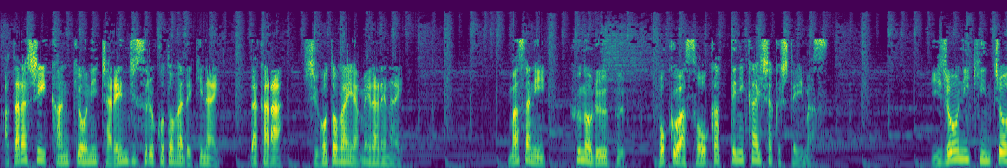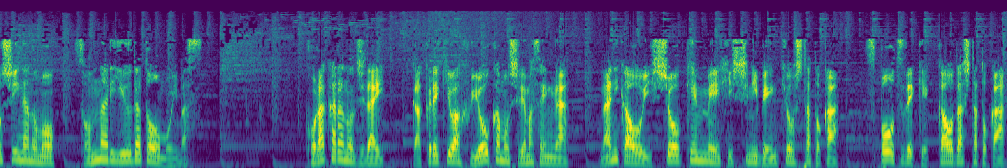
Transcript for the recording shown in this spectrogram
新しい環境にチャレンジすることができない。だから、仕事が辞められない。まさに、負のループ、僕はそう勝手に解釈しています。異常に緊張しいなのも、そんな理由だと思います。これからの時代、学歴は不要かもしれませんが、何かを一生懸命必死に勉強したとか、スポーツで結果を出したとか、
